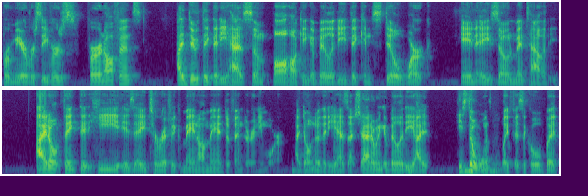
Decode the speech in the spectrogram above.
premier receivers for an offense, I do think that he has some ball hawking ability that can still work in a zone mentality. I don't think that he is a terrific man on man defender anymore. I don't know that he has that shadowing ability. I he still wants to play physical, but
